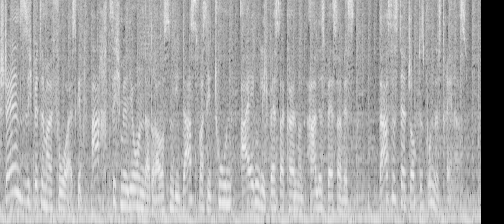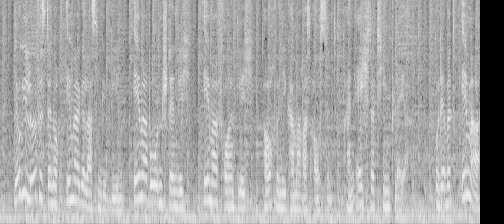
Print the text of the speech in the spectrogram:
Stellen Sie sich bitte mal vor, es gibt 80 Millionen da draußen, die das, was sie tun, eigentlich besser können und alles besser wissen. Das ist der Job des Bundestrainers. Jogi Löw ist dennoch immer gelassen geblieben, immer bodenständig, immer freundlich, auch wenn die Kameras aus sind. Ein echter Teamplayer. Und er wird immer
